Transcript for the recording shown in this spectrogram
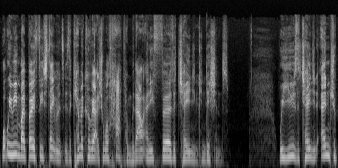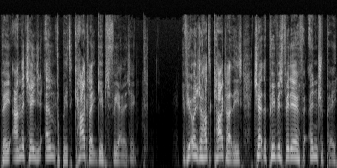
What we mean by both these statements is the chemical reaction will happen without any further change in conditions. We use the change in entropy and the change in enthalpy to calculate Gibbs free energy. If you're unsure how to calculate these, check the previous video for entropy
